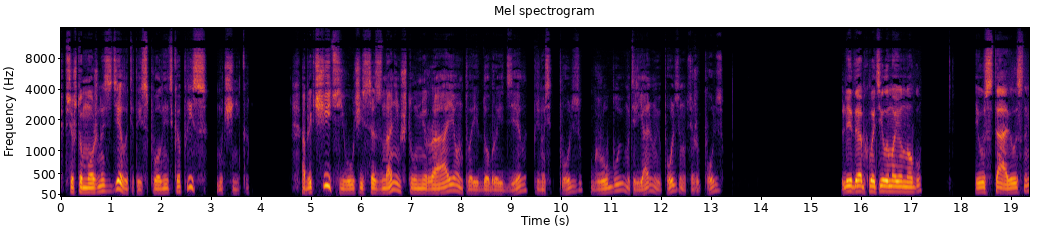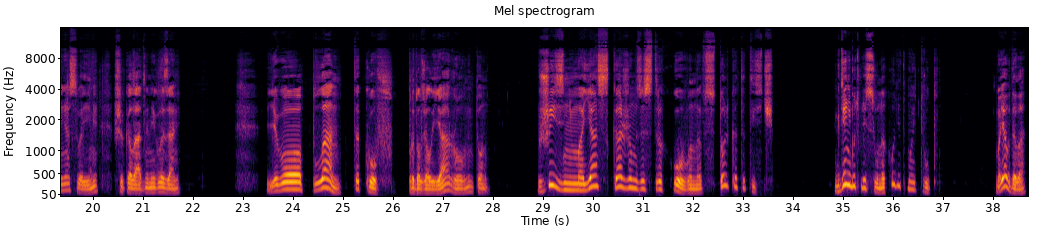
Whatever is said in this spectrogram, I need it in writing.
Все, что можно сделать, это исполнить каприз мученика. Облегчить его участь сознанием, что, умирая, он творит доброе дело, приносит пользу, грубую, материальную пользу, но все же пользу. Лида обхватила мою ногу и уставилась на меня своими шоколадными глазами. Его план таков, — продолжал я ровным тоном. Жизнь моя, скажем, застрахована в столько-то тысяч. Где-нибудь в лесу находит мой труп. Моя вдова,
